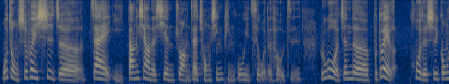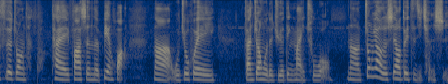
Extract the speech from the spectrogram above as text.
我总是会试着在以当下的现状再重新评估一次我的投资。如果我真的不对了，或者是公司的状态，态发生了变化，那我就会反转我的决定卖出哦。那重要的是要对自己诚实，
